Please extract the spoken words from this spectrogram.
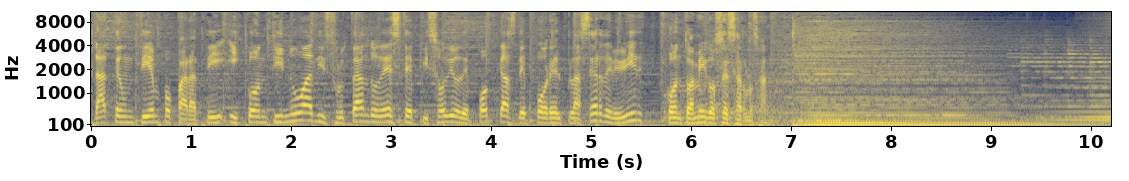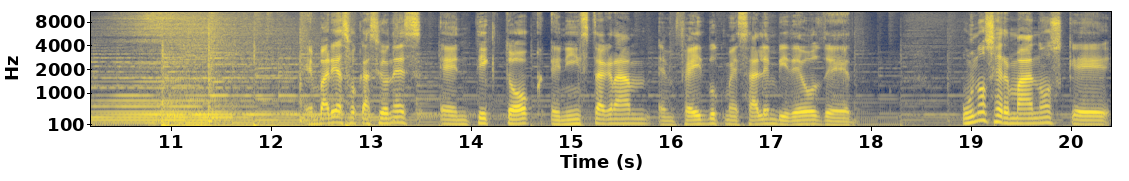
Date un tiempo para ti y continúa disfrutando de este episodio de podcast de Por el placer de vivir con tu amigo César Lozano. En varias ocasiones en TikTok, en Instagram, en Facebook me salen videos de unos hermanos que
